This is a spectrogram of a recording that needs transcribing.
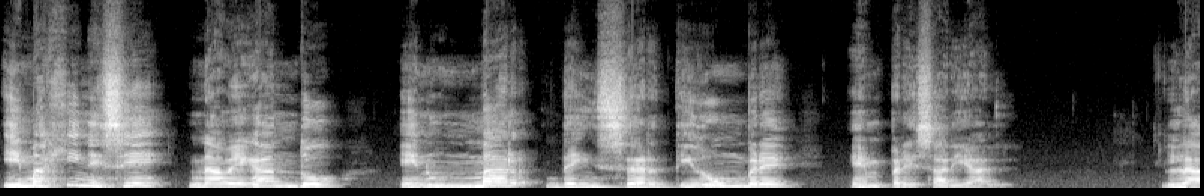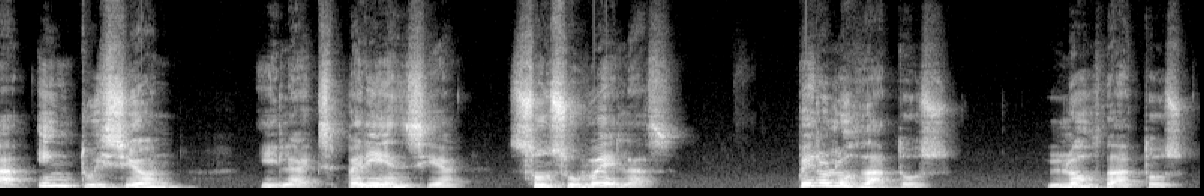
Imagínese navegando en un mar de incertidumbre empresarial. La intuición y la experiencia son sus velas, pero los datos, los datos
